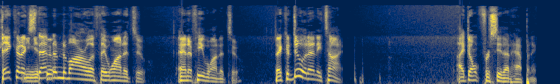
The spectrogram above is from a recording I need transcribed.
They could mean, extend him tomorrow if they wanted to, and if he wanted to. They could do it any time. I don't foresee that happening.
